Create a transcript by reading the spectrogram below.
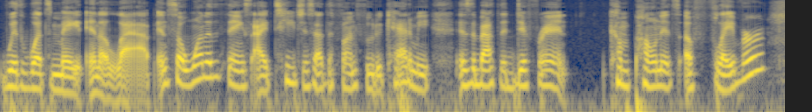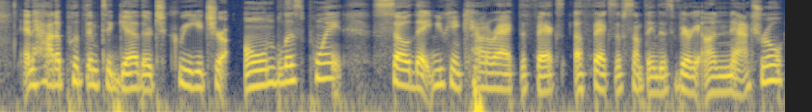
with what's made in a lab. And so, one of the things I teach inside the Fun Food Academy is about the different components of flavor and how to put them together to create your own bliss point so that you can counteract the effects effects of something that's very unnatural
